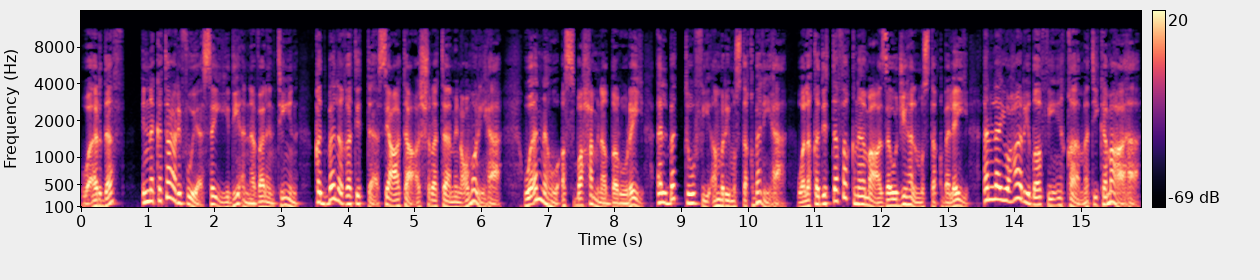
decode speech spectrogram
وأردف إنك تعرف يا سيدي أن فالنتين قد بلغت التاسعة عشرة من عمرها وأنه أصبح من الضروري البت في أمر مستقبلها. ولقد اتفقنا مع زوجها المستقبلي أن لا يعارض في إقامتك معها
